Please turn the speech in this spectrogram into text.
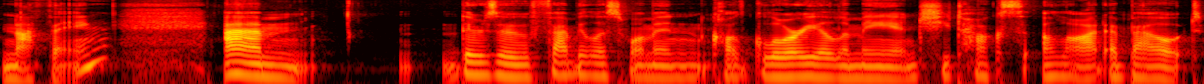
nothing. Um, there's a fabulous woman called Gloria LeMay, and she talks a lot about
